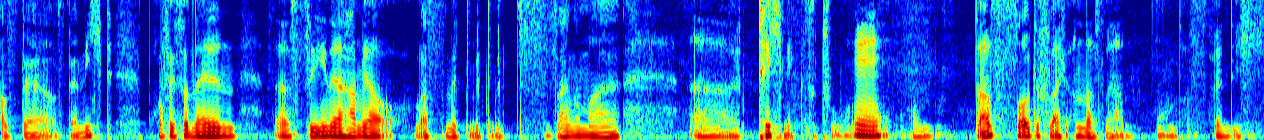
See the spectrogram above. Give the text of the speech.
aus der aus der nicht professionellen äh, Szene haben ja was mit mit mit sagen wir mal äh, Technik zu tun. Mhm. und das sollte vielleicht anders werden. Und das fände ich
